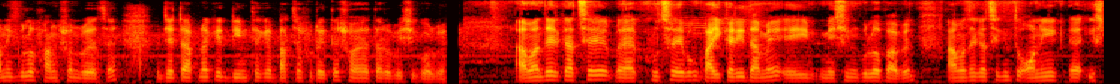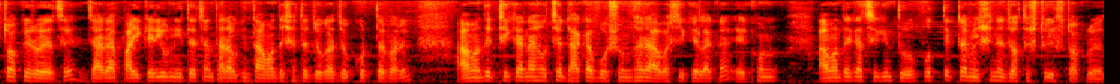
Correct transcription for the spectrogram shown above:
অনেকগুলো ফাংশন রয়েছে, যেটা আপনাকে ডিম থেকে বাচ্চা ফুটাইতে সহায়তা আরও বেশি করবে। আমাদের কাছে খুচরা এবং পাইকারি দামে এই মেশিনগুলো পাবেন। আমাদের কাছে কিন্তু অনেক স্টকে রয়েছে। যারা পাইকারিও নিতে চান, তারাও কিন্তু আমাদের সাথে যোগাযোগ করতে পারেন। আমাদের ঠিকানা হচ্ছে ঢাকা বসুন্ধরা আবাসিক এলাকা। এখন আমাদের কাছে কিন্তু প্রত্যেকটা মেশিনে যথেষ্ট স্টক রয়েছে।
